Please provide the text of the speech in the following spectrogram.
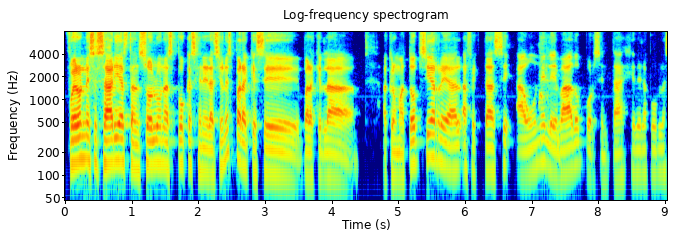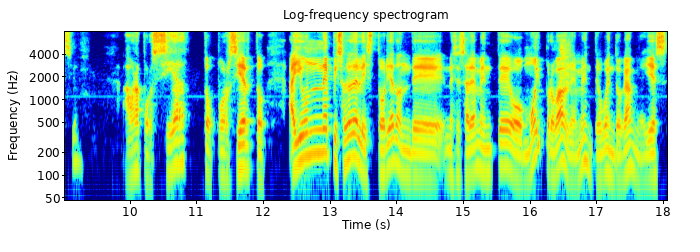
Fueron necesarias tan solo unas pocas generaciones para que, se, para que la acromatopsia real afectase a un elevado porcentaje de la población. Ahora, por cierto, por cierto, hay un episodio de la historia donde necesariamente o muy probablemente hubo endogamia y es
